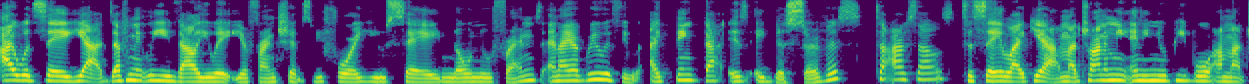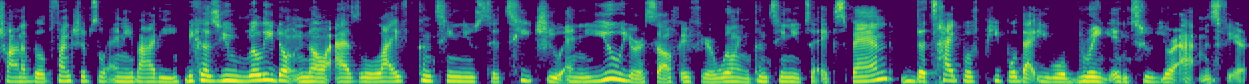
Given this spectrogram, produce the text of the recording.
I would say, yeah, definitely evaluate your friendships before you say no new friends. And I agree with you. I think that is a disservice to ourselves to say, like, yeah, I'm not trying to meet any new people. I'm not trying to build friendships with anybody because you really don't know as life continues to teach you and you yourself, if you're willing, continue to expand the type of people that you will bring into your atmosphere.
